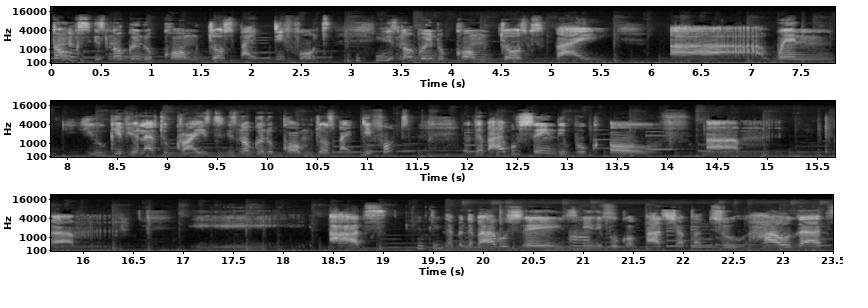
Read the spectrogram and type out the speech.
tongues is not going to come just by default. It's not going to come just by uh, when you give your life to Christ. It's not going to come just by default. The Bible says in the book of um, um, Acts, okay. the, the Bible says Acts. in the book of Acts, chapter 2, how that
